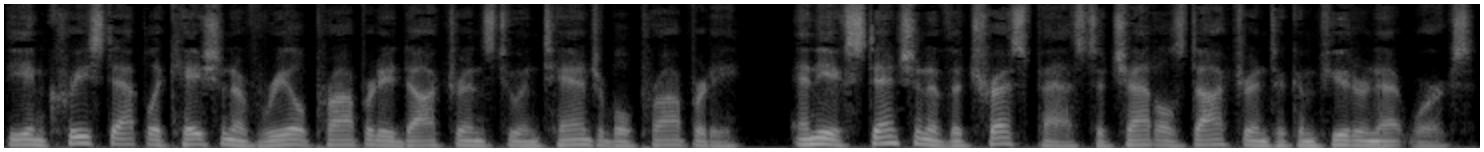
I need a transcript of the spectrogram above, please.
the increased application of real property doctrines to intangible property, and the extension of the trespass to chattels doctrine to computer networks,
